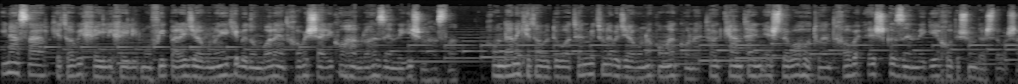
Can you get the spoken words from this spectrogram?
این اثر کتابی خیلی خیلی مفید برای جوانایی که به دنبال انتخاب شریک و همراه زندگیشون هستن. خوندن کتاب دوباتن می‌تونه به جوانا کمک کنه تا کمترین اشتباه و تو انتخاب عشق زندگی خودشون داشته باشن.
